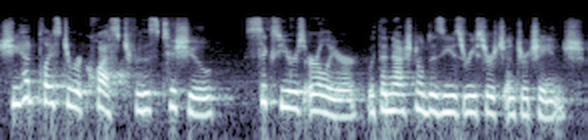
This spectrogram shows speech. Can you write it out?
She had placed a request for this tissue six years earlier with the National Disease Research Interchange.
